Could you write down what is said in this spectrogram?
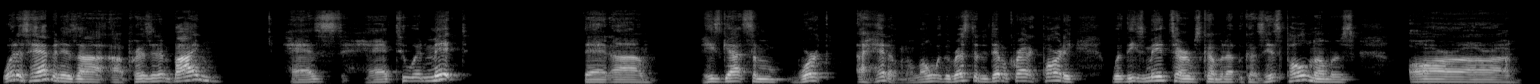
What has happened is uh, uh, President Biden has had to admit that um, he's got some work ahead of him, along with the rest of the Democratic Party, with these midterms coming up, because his poll numbers are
